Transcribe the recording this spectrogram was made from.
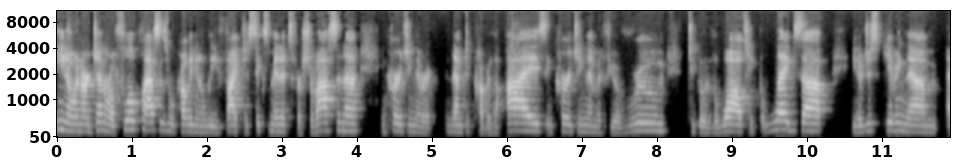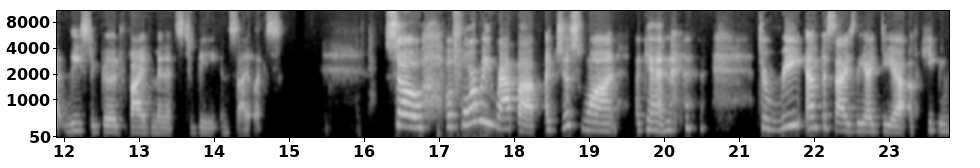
you know, in our general flow classes, we're probably going to leave five to six minutes for Shavasana, encouraging them, them to cover the eyes, encouraging them, if you have room, to go to the wall, take the legs up, you know, just giving them at least a good five minutes to be in silence. So before we wrap up, I just want, again, to re emphasize the idea of keeping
